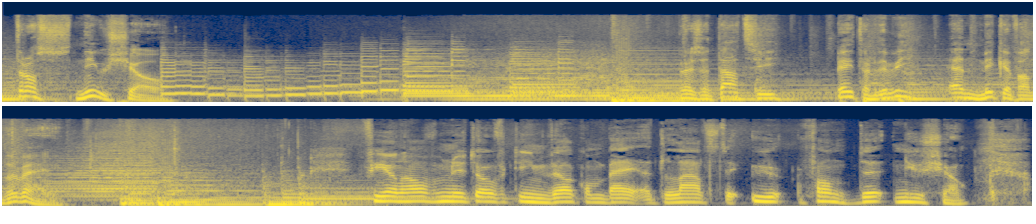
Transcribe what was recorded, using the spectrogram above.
Tros Nieuws Show. Presentatie Peter de Wie en Mieke van der Wij. 4,5 minuten over 10. Welkom bij het laatste uur van de nieuwsshow.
